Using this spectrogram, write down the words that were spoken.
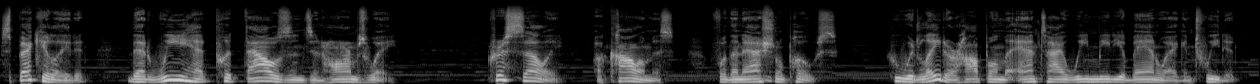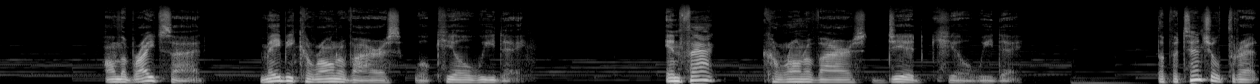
speculated that we had put thousands in harm's way. Chris Selley, a columnist for the National Post, who would later hop on the anti we media bandwagon, tweeted On the bright side, maybe coronavirus will kill We Day. In fact, coronavirus did kill We Day. The potential threat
